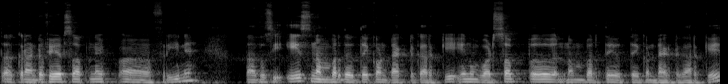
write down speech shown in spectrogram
ਤਾਂ ਕਰੰਟ ਅਫੇਅਰਸ ਆਪਣੇ ਫ੍ਰੀ ਨੇ। ਤਾਂ ਤੁਸੀਂ ਇਸ ਨੰਬਰ ਦੇ ਉੱਤੇ ਕੰਟੈਕਟ ਕਰਕੇ ਇਹਨੂੰ WhatsApp ਨੰਬਰ ਤੇ ਉੱਤੇ ਕੰਟੈਕਟ ਕਰਕੇ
